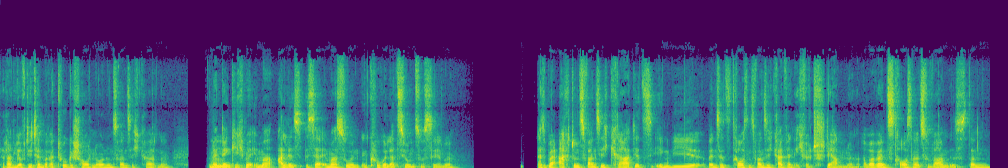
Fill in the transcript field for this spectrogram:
Dann habe ich auf die Temperatur geschaut, 29 Grad, ne? Und da Mhm. denke ich mir immer, alles ist ja immer so in, in Korrelation zu sehen, ne? Also bei 28 Grad jetzt irgendwie, wenn es jetzt draußen 20 Grad wären, ich würde sterben, ne? Aber wenn es draußen halt zu warm ist, dann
